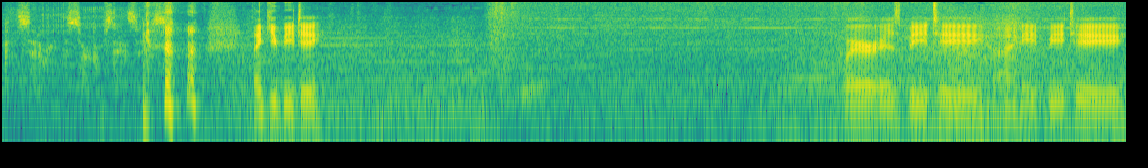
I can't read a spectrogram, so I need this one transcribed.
considering the circumstances. Thank you, BT. Where is BT? I need BT.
